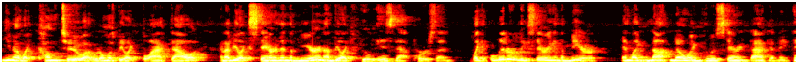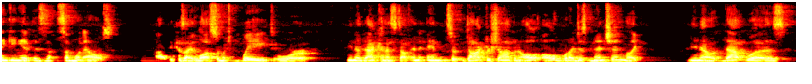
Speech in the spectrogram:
you know, like come to. I would almost be like blacked out, and I'd be like staring in the mirror, and I'd be like, who is that person? Like literally staring in the mirror and like not knowing who is staring back at me, thinking it is someone else uh, because I had lost so much weight or you know that kind of stuff. And and so doctor shop and all all of what I just mentioned, like you know that was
